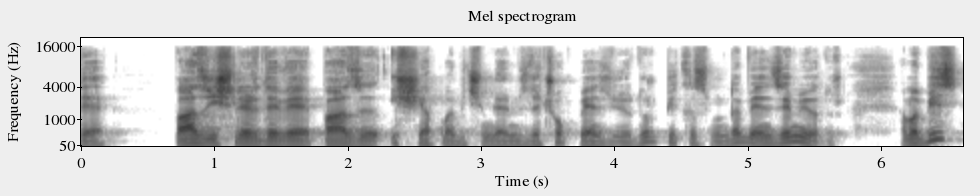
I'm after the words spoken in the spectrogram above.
de. Bazı işlerde ve bazı iş yapma biçimlerimizde çok benziyordur. Bir kısmında benzemiyordur. Ama biz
